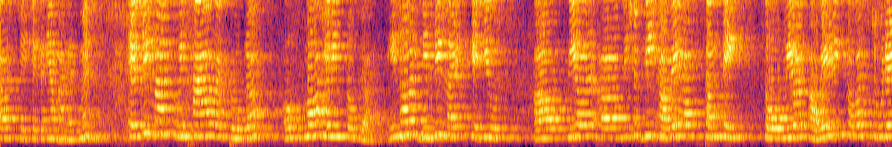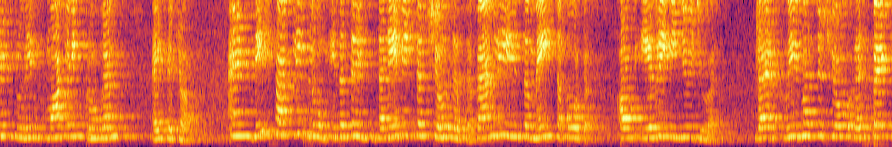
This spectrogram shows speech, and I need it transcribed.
our Sri Chaitanya management. Every month we have a program of smart living program. In our busy life schedule, uh, we are uh, we should be aware of something. So we are awareing our students through these smart living programs, etc. And this family bloom, in the sense, the name itself shows us, a family is the main support of every individual. That we must show respect,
